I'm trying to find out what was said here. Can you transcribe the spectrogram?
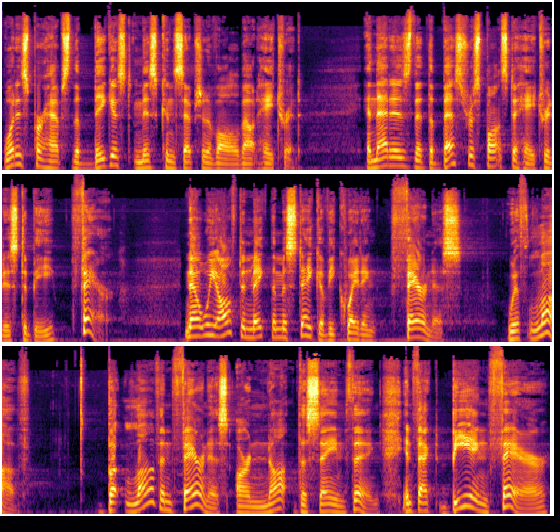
what is perhaps the biggest misconception of all about hatred, and that is that the best response to hatred is to be fair. Now, we often make the mistake of equating fairness with love. But love and fairness are not the same thing. In fact, being fair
